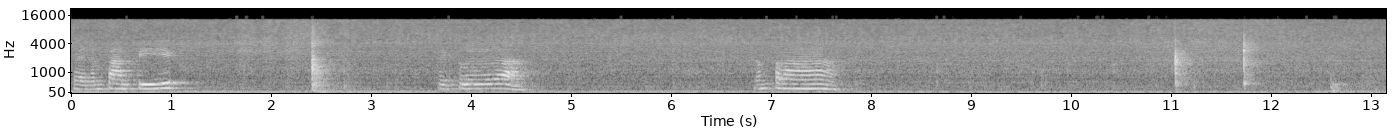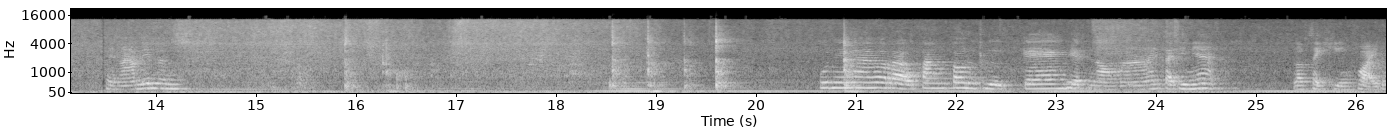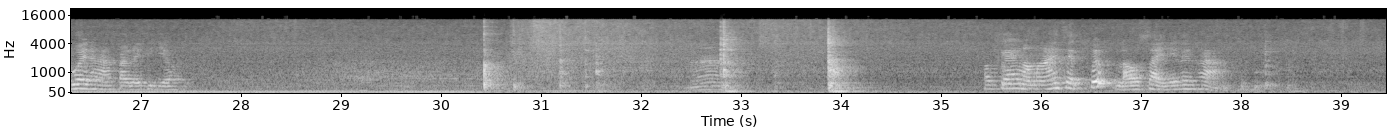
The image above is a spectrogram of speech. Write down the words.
ใส่น้ำตาลปี๊บ กลือ น้ำปลา ใส่น้ำนิดนึงพูดง่ายๆว่าเราตั้งต้นคือแกงเผ็ดหน่อไม้ แต่ทีเนี้ยเราใส่ขิงฝอยด้วยนะคะ ไปเลยทีเดียว อ่าพอ แกงหน่อไม้เสร็จปุ๊บเราใส่นี่เลยค่ะ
